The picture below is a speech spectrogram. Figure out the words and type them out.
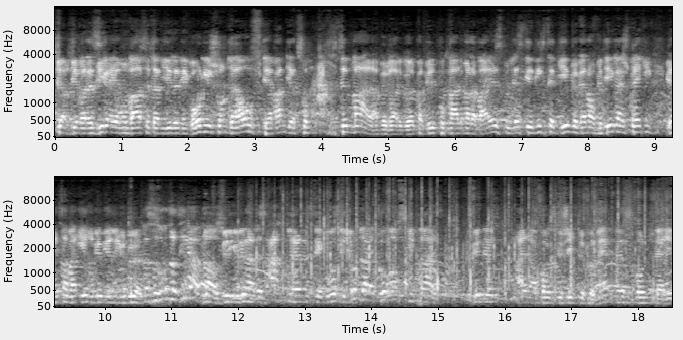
Tja, hier war der Siegerehrung wartet Daniele Negroni schon drauf. Der Mann, der zum achten Mal, haben wir gerade gehört, beim Bildpokal immer dabei ist. Du lässt dir nichts entgehen. Wir werden auch mit dir gleich sprechen. Jetzt aber Ehre wem Ehre gebührt. Das ist unser Siegerapplaus für die Gewinner des achten Rennens, der große Hyundai Turovsky-Preis. Findet eine Erfolgsgeschichte für Madness und Ferry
